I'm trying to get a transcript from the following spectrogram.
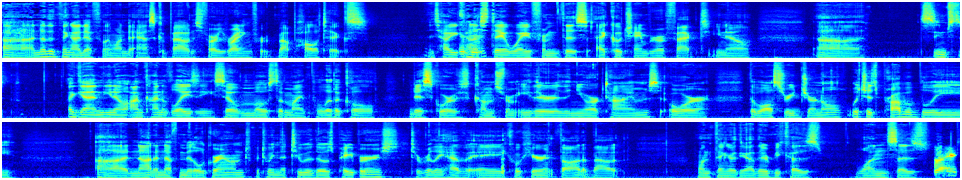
Uh, another thing I definitely wanted to ask about, as far as writing for about politics, is how you kind of stay away from this echo chamber effect. You know, uh, seems again, you know, I'm kind of lazy, so most of my political discourse comes from either the New York Times or the Wall Street Journal, which is probably uh, not enough middle ground between the two of those papers to really have a coherent thought about one thing or the other because one says right.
